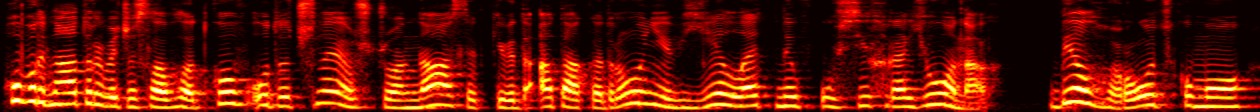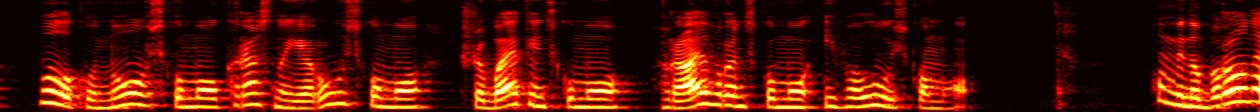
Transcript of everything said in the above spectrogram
Губернатор В'ячеслав Гладков уточнив, що наслідки від атаки дронів є ледь не в усіх районах: Білгородському, Волоконовському, Краснояруському, Шебекінському, Грайворонському і Валуському. У Міноборони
